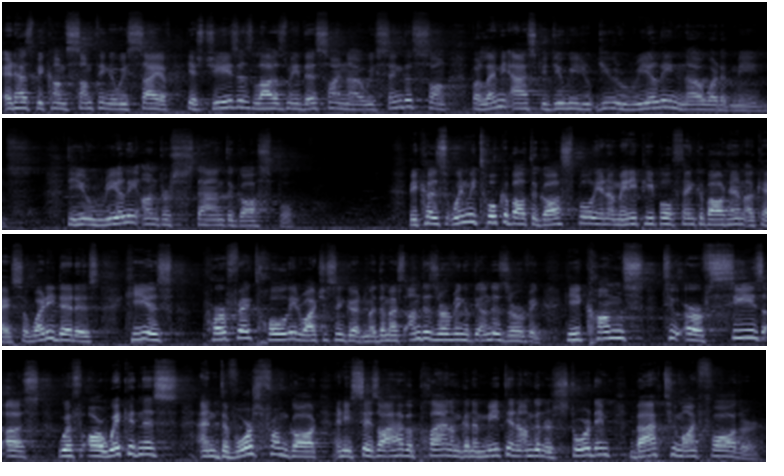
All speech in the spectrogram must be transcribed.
It has become something that we say of, yes, Jesus loves me, this I know. We sing this song, but let me ask you, do, we, do you really know what it means? Do you really understand the gospel? Because when we talk about the gospel, you know, many people think about him, okay, so what he did is he is perfect, holy, righteous, and good, the most undeserving of the undeserving. He comes to earth, sees us with our wickedness and divorce from God, and he says, I have a plan. I'm going to meet them. I'm going to restore them back to my Father.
